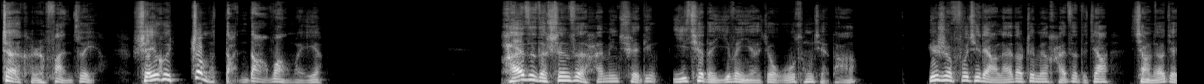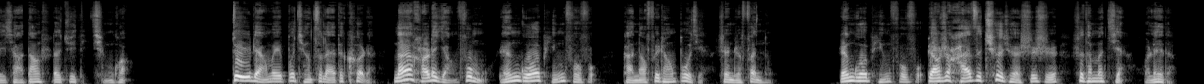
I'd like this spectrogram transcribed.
这可是犯罪啊！谁会这么胆大妄为呀？孩子的身份还没确定，一切的疑问也就无从解答。于是夫妻俩来到这名孩子的家，想了解一下当时的具体情况。对于两位不请自来的客人，男孩的养父母任国平夫妇感到非常不解，甚至愤怒。任国平夫妇表示，孩子确确实实是他们捡回来的，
